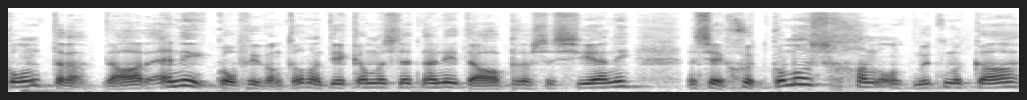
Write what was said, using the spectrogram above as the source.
kontrak daar in die koffiewinkel want jy kan mos dit nou nie daar prosesseer nie. En sê, "Goed, kom ons gaan ontmoet mekaar.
